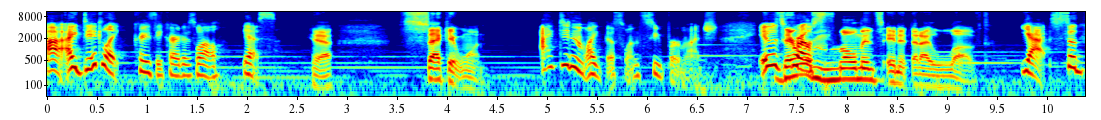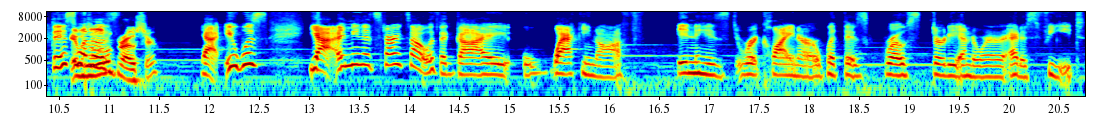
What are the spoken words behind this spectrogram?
Uh, I did like Crazy Cart as well. Yes. Yeah. Second one, I didn't like this one super much. It was there gross. were moments in it that I loved. yeah. So this It was a little grosser. Yeah, it was. Yeah, I mean, it starts out with a guy whacking off in his recliner with his gross, dirty underwear at his feet,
